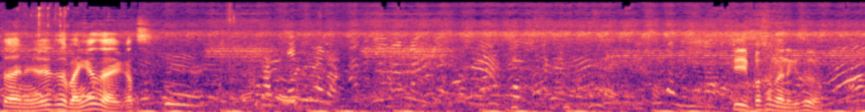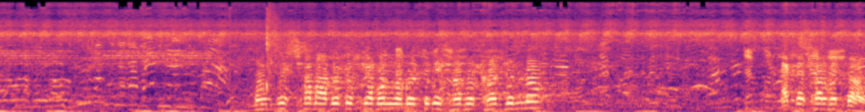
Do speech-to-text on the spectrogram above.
তাই নি এই তো ভেঙে যায় গাছ। কি পছন্দ হয় না কিছু মঞ্চের সভাপতি কেবল নগর থেকে জন্য একটা শরবত দাও।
